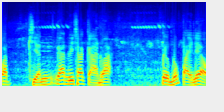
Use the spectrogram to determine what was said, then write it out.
วัดเขียนงานวิชาการว่า เติมลงไปแล้ว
